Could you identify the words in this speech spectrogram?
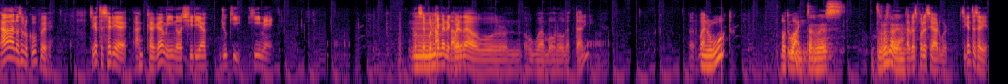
ah, no se preocupe. Siguiente serie, Akagami no Shiria Yuki Hime. No sé por Mm, qué me recuerda a Ur- Owamonogatari. Ah, Bueno, What? But why? Tal vez. Tal vez la vea. tal vez por ese hardware. Siguiente serie,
